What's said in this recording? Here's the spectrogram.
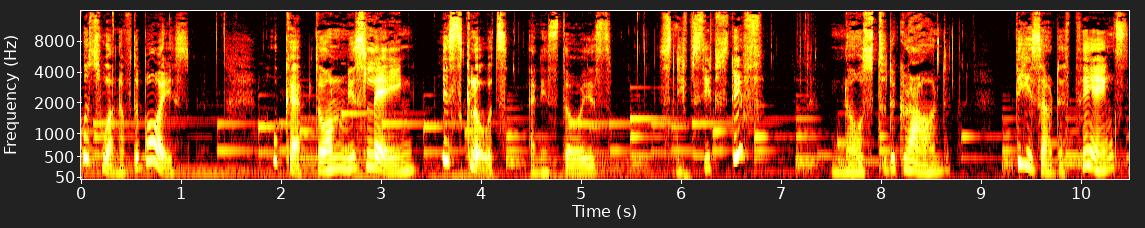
was one of the boys who kept on mislaying his clothes and his toys. Sniff, sniff, sniff, nose to the ground. These are the things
